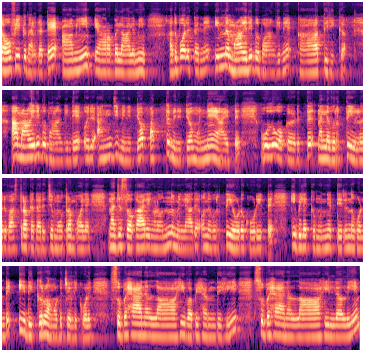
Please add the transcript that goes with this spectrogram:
തൗഫീക്ക് നൽകട്ടെ. ആമീൻ. യാ റബ്ബൽ അതുപോലെ തന്നെ ഇന്ന് മഗ്രിബ് ബാങ്കിനെ കാത്തിരിക്കുക ആ മഗ്രിബ് ബാങ്കിന്റെ ഒരു അഞ്ച് മിനിറ്റോ പത്ത് മിനിറ്റോ മുന്നേ ആയിട്ട് ഒക്കെ എടുത്ത് നല്ല വൃത്തിയുള്ള ഒരു വസ്ത്രമൊക്കെ ധരിച്ച് മൂത്രം പോലെ നജസോ കാര്യങ്ങളോ ഒന്നുമില്ലാതെ ഒന്ന് വൃത്തിയോട് കൂടിയിട്ട് കിബിലക്ക് മുന്നിട്ടിരുന്നു കൊണ്ട് ഈ ദിക്റും അങ്ങോട്ട് ചൊല്ലിക്കോളി. സുബഹാനല്ലാഹി വബിഹംദിഹി സുബഹാനല്ലാഹി ലലീം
